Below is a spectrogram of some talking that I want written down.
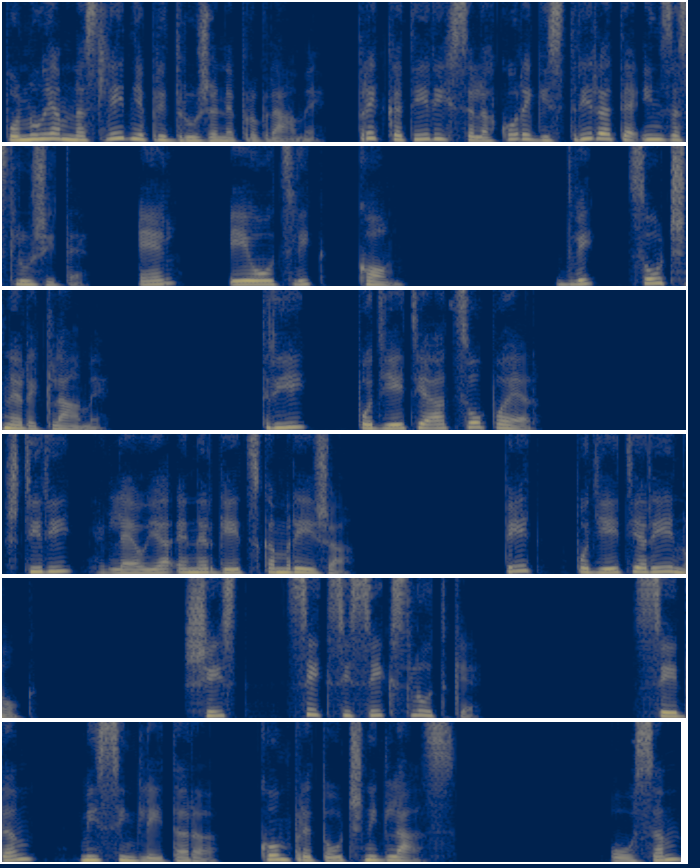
Ponujam naslednje pridružene programe, prek katerih se lahko registrirate in zaslužite. L. eoclik.com 2. Sočne reklame 3. Podjetje Acopoer 4. Levja energetska mreža 5. Podjetje Renok 6. Seksi seks lutke 7. Missing letter, kom pretočni glas 8.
